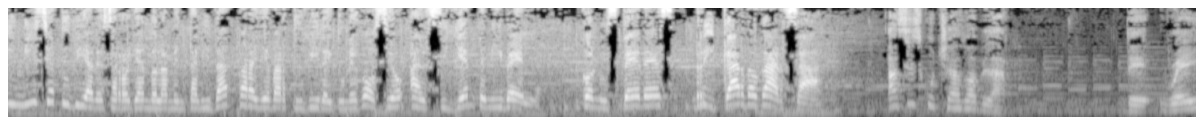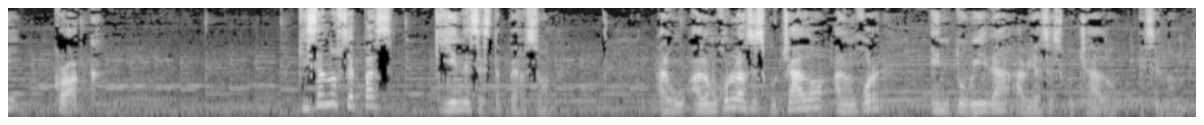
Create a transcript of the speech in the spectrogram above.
Inicia tu día desarrollando la mentalidad para llevar tu vida y tu negocio al siguiente nivel. Con ustedes, Ricardo Garza. ¿Has escuchado hablar de Ray Kroc? Quizá no sepas quién es esta persona. A lo mejor lo has escuchado, a lo mejor en tu vida habías escuchado ese nombre.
